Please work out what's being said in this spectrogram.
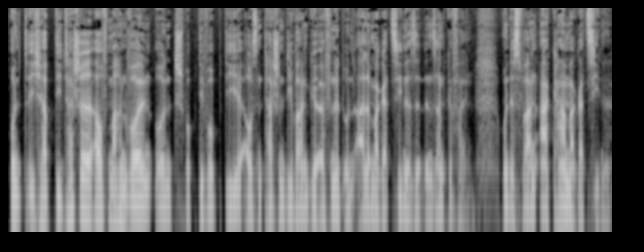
und ich habe die Tasche aufmachen wollen und schwuppdiwupp, die Außentaschen, die waren geöffnet und alle Magazine sind in Sand gefallen. Und es waren AK-Magazine.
